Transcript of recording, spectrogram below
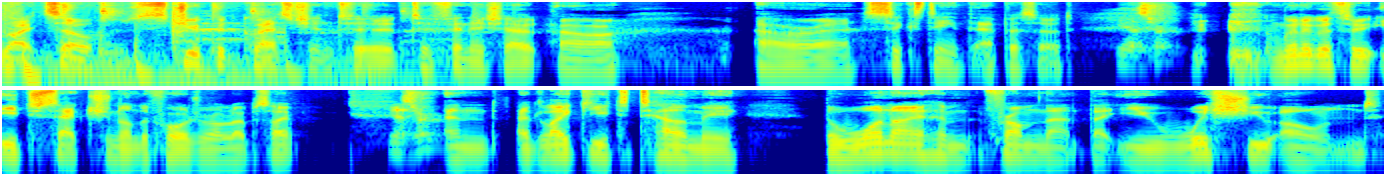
Right, so stupid question to to finish out our our uh, sixteenth episode. Yes, sir. I'm going to go through each section on the Forge World website, Yes, sir. and I'd like you to tell me the one item from that that you wish you owned,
